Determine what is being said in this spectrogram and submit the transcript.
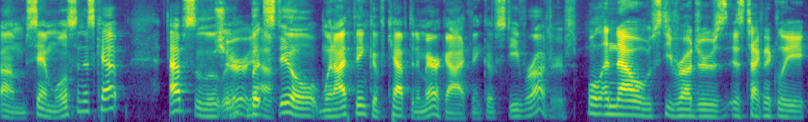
um, Sam Wilson as Cap? Absolutely. Sure, but yeah. still, when I think of Captain America, I think of Steve Rogers. well and now steve rogers is technically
